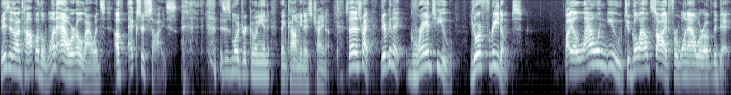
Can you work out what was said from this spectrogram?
This is on top of the one hour allowance of exercise. this is more draconian than communist China. So that is right. They're going to grant you your freedoms by allowing you to go outside for one hour of the day.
